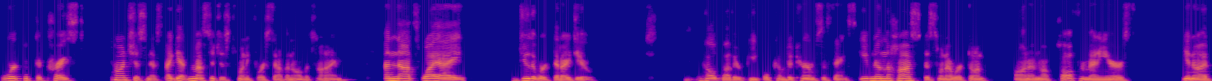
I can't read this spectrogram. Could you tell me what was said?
work with the christ consciousness. I get messages 24 7 all the time. And that's why I do the work that I do. Help other people come to terms with things. Even in the hospice, when I worked on on and off call for many years, you know, I'd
